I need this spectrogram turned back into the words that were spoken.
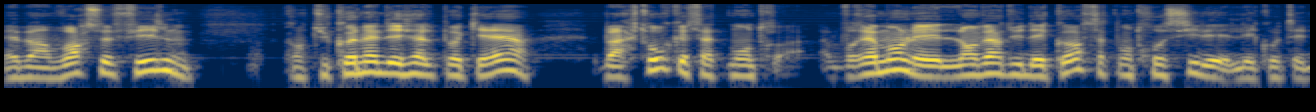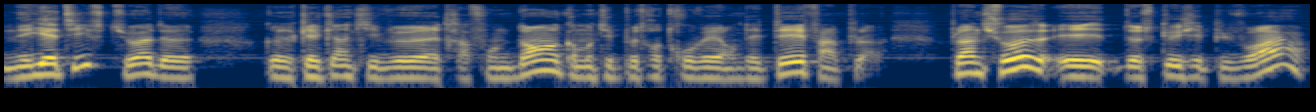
Et ben voir ce film quand tu connais déjà le poker, ben, je trouve que ça te montre vraiment l'envers du décor, ça te montre aussi les, les côtés négatifs, tu vois, de, de quelqu'un qui veut être à fond dedans, comment tu peux te retrouver endetté, enfin plein, plein de choses. Et de ce que j'ai pu voir,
